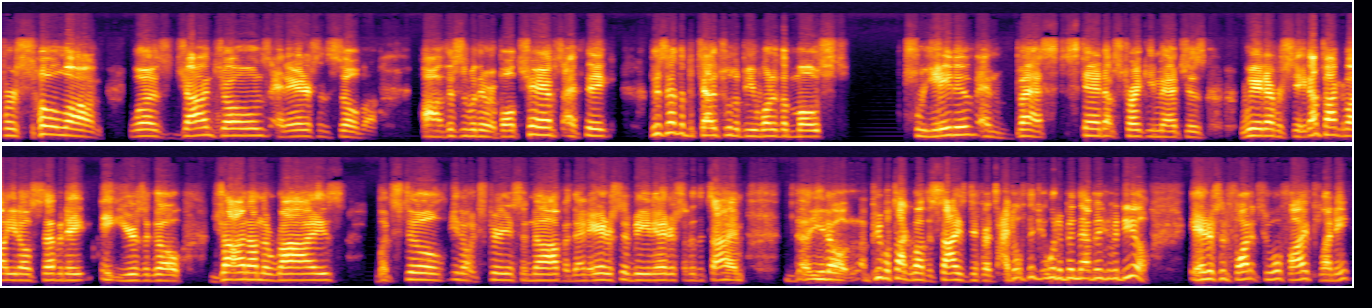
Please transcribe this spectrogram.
for so long was Jon Jones and Anderson Silva. Uh, this is when they were both champs. I think this had the potential to be one of the most creative and best stand-up striking matches we had ever seen. I'm talking about, you know, seven, eight, eight years ago. Jon on the rise, but still, you know, experienced enough. And then Anderson being Anderson at the time. You know, people talk about the size difference. I don't think it would have been that big of a deal. Anderson fought at 205 plenty.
